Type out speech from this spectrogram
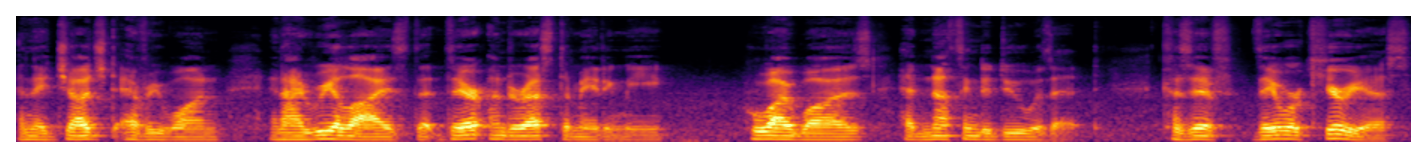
and they judged everyone, and I realized that they're underestimating me, who I was, had nothing to do with it. Because if they were curious,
